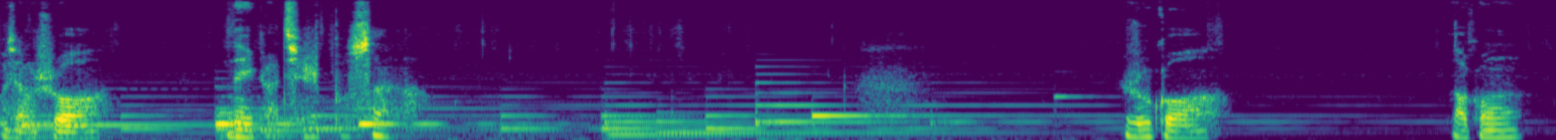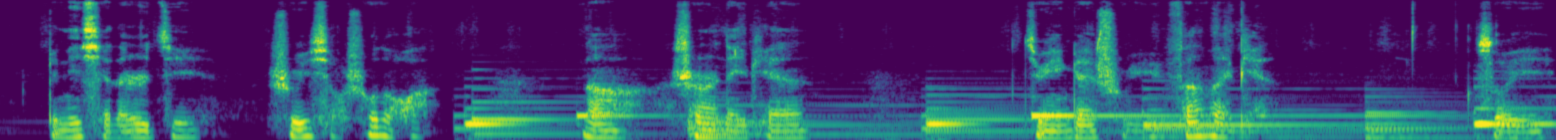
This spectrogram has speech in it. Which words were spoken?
我想说，那个其实不算了。如果老公给你写的日记。属于小说的话，那生日那一篇就应该属于番外篇，所以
